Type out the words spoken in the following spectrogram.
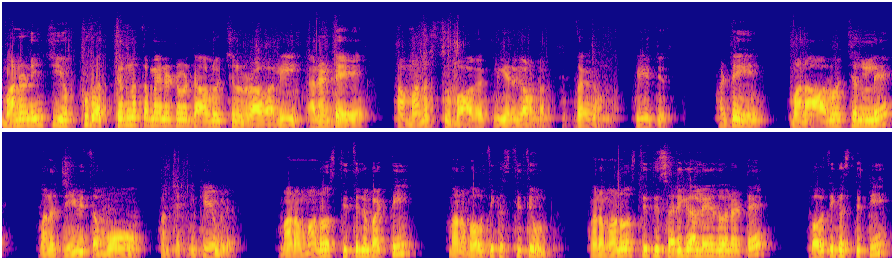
మన నుంచి ఎప్పుడు అత్యున్నతమైనటువంటి ఆలోచనలు రావాలి అని అంటే ఆ మనస్సు బాగా క్లియర్గా ఉండాలి సిద్ధంగా ఉండాలి క్లియర్ చేస్తుంది. అంటే మన ఆలోచనలే మన జీవితము అంతే ఇంకేం లేదు. మన మనోస్థితిని బట్టి మన భౌతిక స్థితి ఉంటుంది. మన మనోస్థితి సరిగా లేదు అని అంటే భౌతిక స్థితి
